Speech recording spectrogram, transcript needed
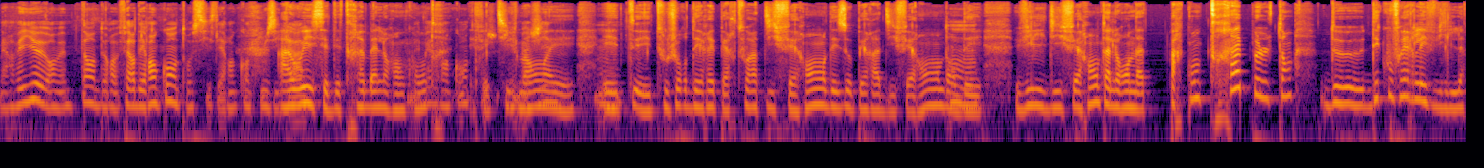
merveilleux en même temps de refaire des rencontres aussi, des rencontres musicales. Ah oui, c'est des très belles rencontres. belles rencontres, Effectivement, et, Mm. et, et toujours des répertoires différents, des opéras différents, dans Mhm. des villes différentes. Alors on a par contre très peu le temps de découvrir les villes.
